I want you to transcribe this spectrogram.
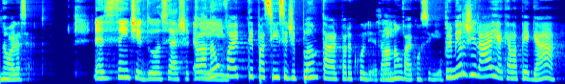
não vai dar certo. Nesse sentido, você acha que. Ela não vai ter paciência de plantar para colher. Ela Sim. não vai conseguir. O primeiro giraia que ela pegar,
